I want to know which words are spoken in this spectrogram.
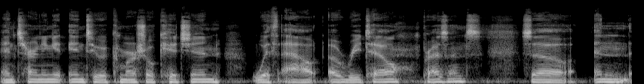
and turning it into a commercial kitchen without a retail presence. So and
